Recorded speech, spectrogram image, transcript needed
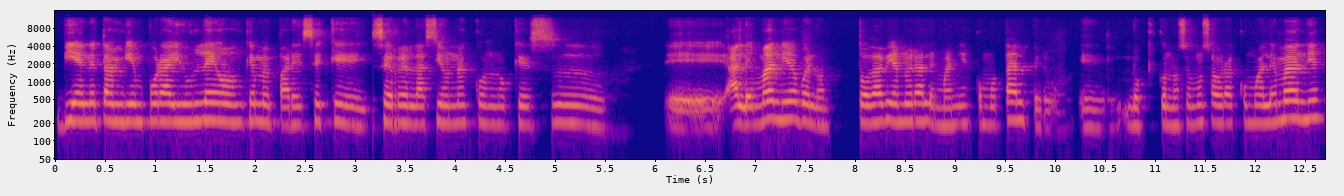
Viene también por ahí un león que me parece que se relaciona con lo que es eh, Alemania. Bueno, todavía no era Alemania como tal, pero eh, lo que conocemos ahora como Alemania.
